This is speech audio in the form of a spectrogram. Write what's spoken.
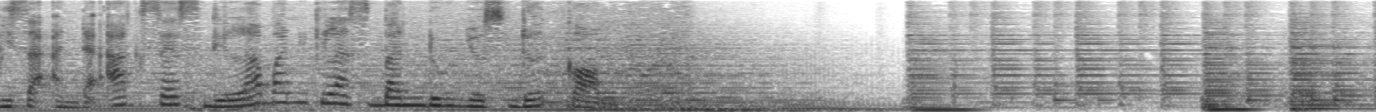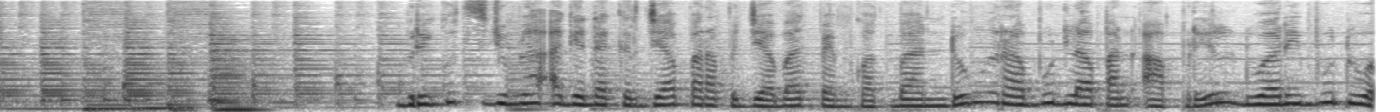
bisa Anda akses di laman kilasbandungnews.com. Berikut sejumlah agenda kerja para pejabat Pemkot Bandung Rabu 8 April 2020.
